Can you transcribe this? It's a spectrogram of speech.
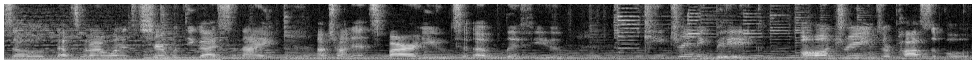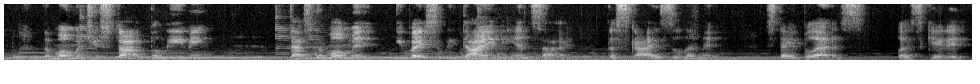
So that's what I wanted to share with you guys tonight. I'm trying to inspire you, to uplift you. Keep dreaming big. All dreams are possible. The moment you stop believing, that's the moment you basically die in the inside. The sky's the limit. Stay blessed. Let's get it.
